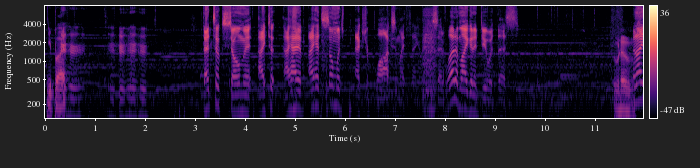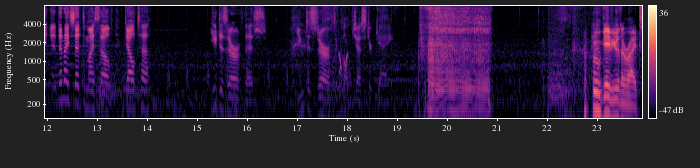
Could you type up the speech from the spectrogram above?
You butt. that took so much. I took. I had. I had so much extra blocks in my thing. I said, "What am I gonna do with this?" Who knows? And I then I said to myself, Delta, you deserve this. You deserve to call Jester gay. Who gave you the right?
